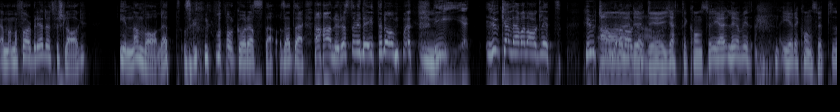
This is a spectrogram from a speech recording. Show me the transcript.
eh, man förbereder ett förslag innan valet och så får folk gå och rösta. Och sen så här, haha nu röstar vi nej till dem. Det är, hur kan det här vara lagligt? Hur kan det vara Ja, lagligt? det, det är jättekonstigt. Jag, jag vet, är det konstigt?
